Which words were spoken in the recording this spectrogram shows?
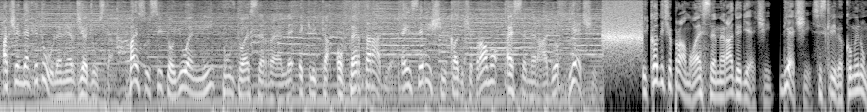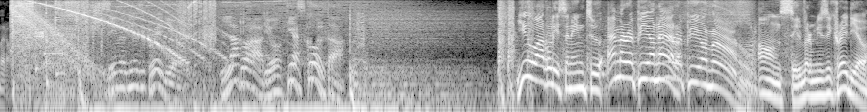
Accendi anche tu l'energia giusta. Vai sul sito unme.srl e clicca offerta radio e inserisci il codice promo SM Radio 10. Il codice promo SM Radio 10, 10 si scrive come numero. Silver Music Radio. La tua radio ti ascolta. You are listening to MRP on Air on Silver Music Radio.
